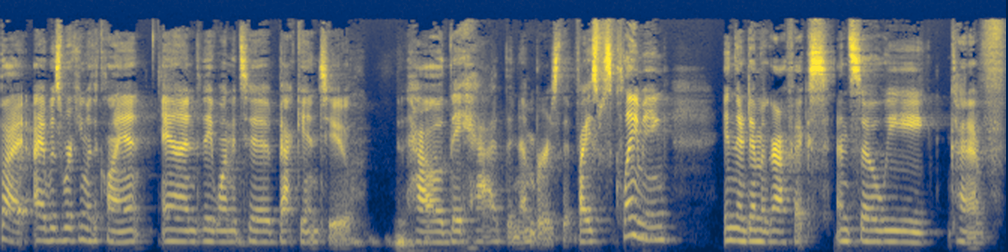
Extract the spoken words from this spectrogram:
but I was working with a client, and they wanted to back into how they had the numbers that Vice was claiming in their demographics. And so we kind of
